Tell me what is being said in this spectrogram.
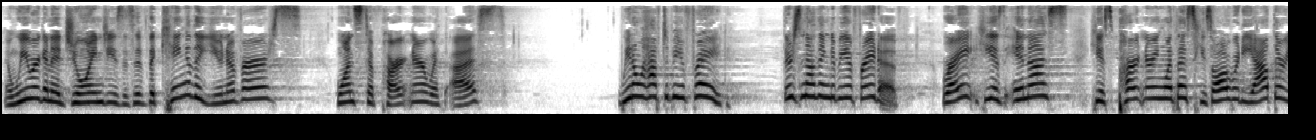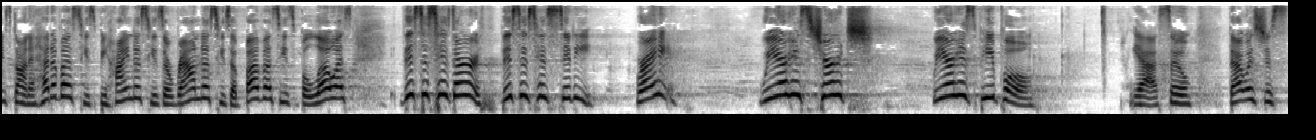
and we were going to join Jesus. If the king of the universe wants to partner with us, we don't have to be afraid. There's nothing to be afraid of, right? He is in us. He is partnering with us. He's already out there. He's gone ahead of us. He's behind us. He's around us. He's above us. He's below us. This is his earth. This is his city, right? We are his church. We are his people. Yeah, so that was just,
